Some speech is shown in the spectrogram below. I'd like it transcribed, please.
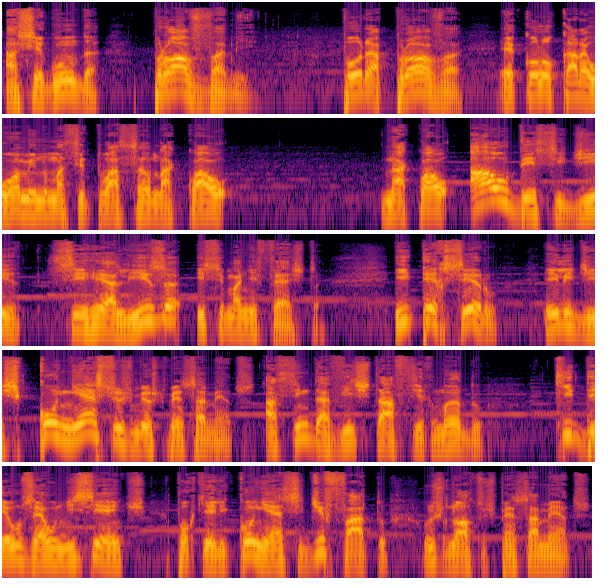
A segunda, prova-me. Por a prova é colocar o homem numa situação na qual, na qual, ao decidir, se realiza e se manifesta. E terceiro, ele diz: Conhece os meus pensamentos. Assim, Davi está afirmando que Deus é onisciente, porque ele conhece de fato os nossos pensamentos.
